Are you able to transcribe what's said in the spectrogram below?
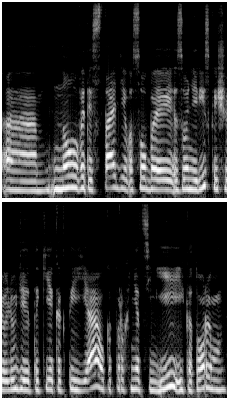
А, но в этой стадии, в особой зоне риска еще люди такие, как ты и я, у которых нет семьи и которым,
